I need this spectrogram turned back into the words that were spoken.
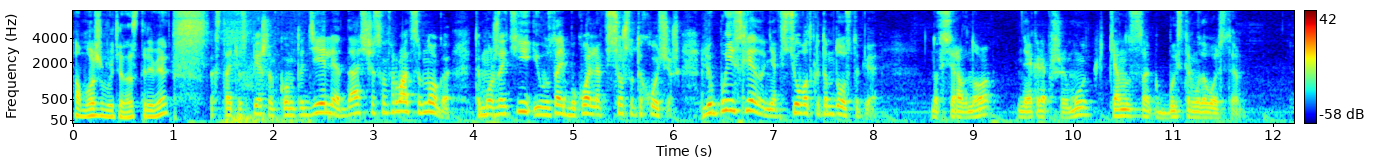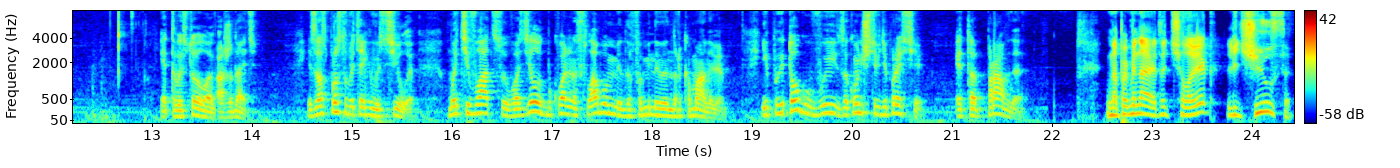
А может быть и на стриме. стать успешным в каком-то деле. Да, сейчас информации много. Ты можешь зайти и узнать буквально все, что ты хочешь. Любые исследования, все в открытом доступе. Но все равно неокрепшие умы тянутся к быстрым удовольствиям. Этого и стоило ожидать. Из вас просто вытягивают силы. Мотивацию вас делают буквально слабыми дофаминовыми наркоманами. И по итогу вы закончите в депрессии. Это правда. Напоминаю, этот человек лечился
